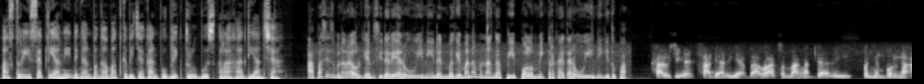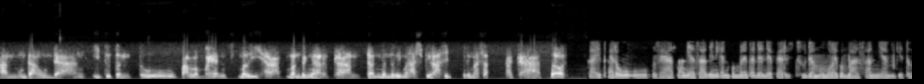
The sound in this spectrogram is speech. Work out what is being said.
Astri Septiani dengan pengamat kebijakan publik Trubus Rahadiansyah. Apa sih sebenarnya urgensi dari RUU ini dan bagaimana menanggapi polemik terkait RUU ini gitu Pak? harus disadari ya bahwa semangat dari penyempurnaan undang-undang itu tentu parlemen melihat, mendengarkan, dan menerima aspirasi dari masyarakat. Bahwa terkait RUU kesehatan ya saat ini kan pemerintah dan DPR sudah memulai pembahasannya begitu.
